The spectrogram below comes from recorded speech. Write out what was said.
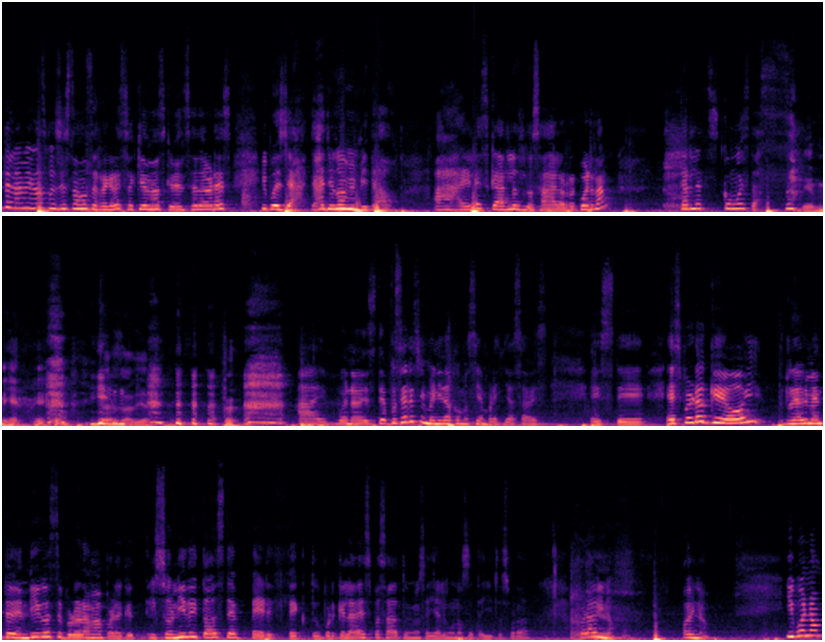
tal amigos? Pues ya estamos de regreso aquí en Más que Vencedores y pues ya, ya llegó mi invitado. Ah, él es Carlos Lozada, ¿lo recuerdan? Carlos, ¿cómo estás? Bien, bien, bien. Gracias a Dios. Ay, bueno, este, pues eres bienvenido como siempre, ya sabes. Este, espero que hoy realmente bendigo este programa para que el sonido y todo esté perfecto, porque la vez pasada tuvimos ahí algunos detallitos, ¿verdad? Pero hoy no. Hoy no. Y bueno,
